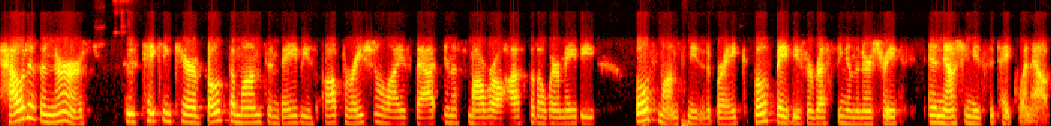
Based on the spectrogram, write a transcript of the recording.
How does a nurse who's taking care of both the moms and babies operationalize that in a small rural hospital where maybe both moms needed a break. Both babies were resting in the nursery, and now she needs to take one out.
